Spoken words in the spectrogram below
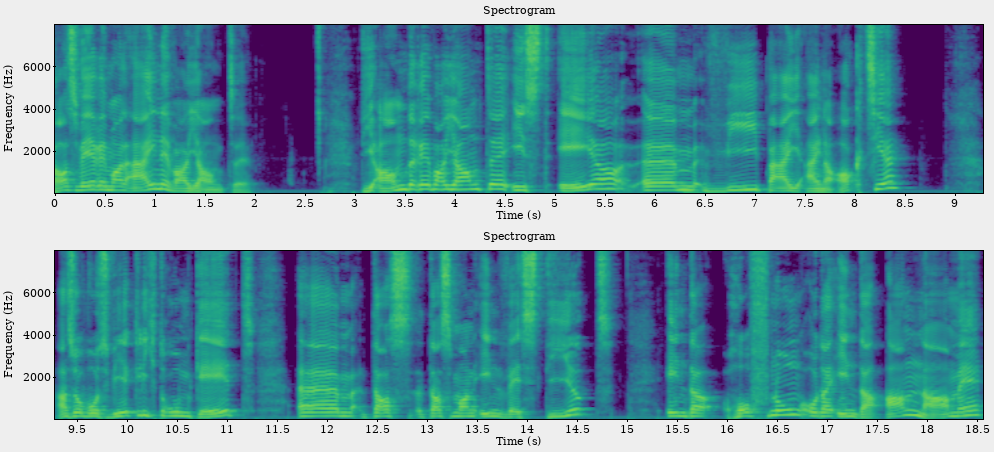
Das wäre mal eine Variante. Die andere Variante ist eher ähm, wie bei einer Aktie, also wo es wirklich darum geht, ähm, dass, dass man investiert in der Hoffnung oder in der Annahme,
